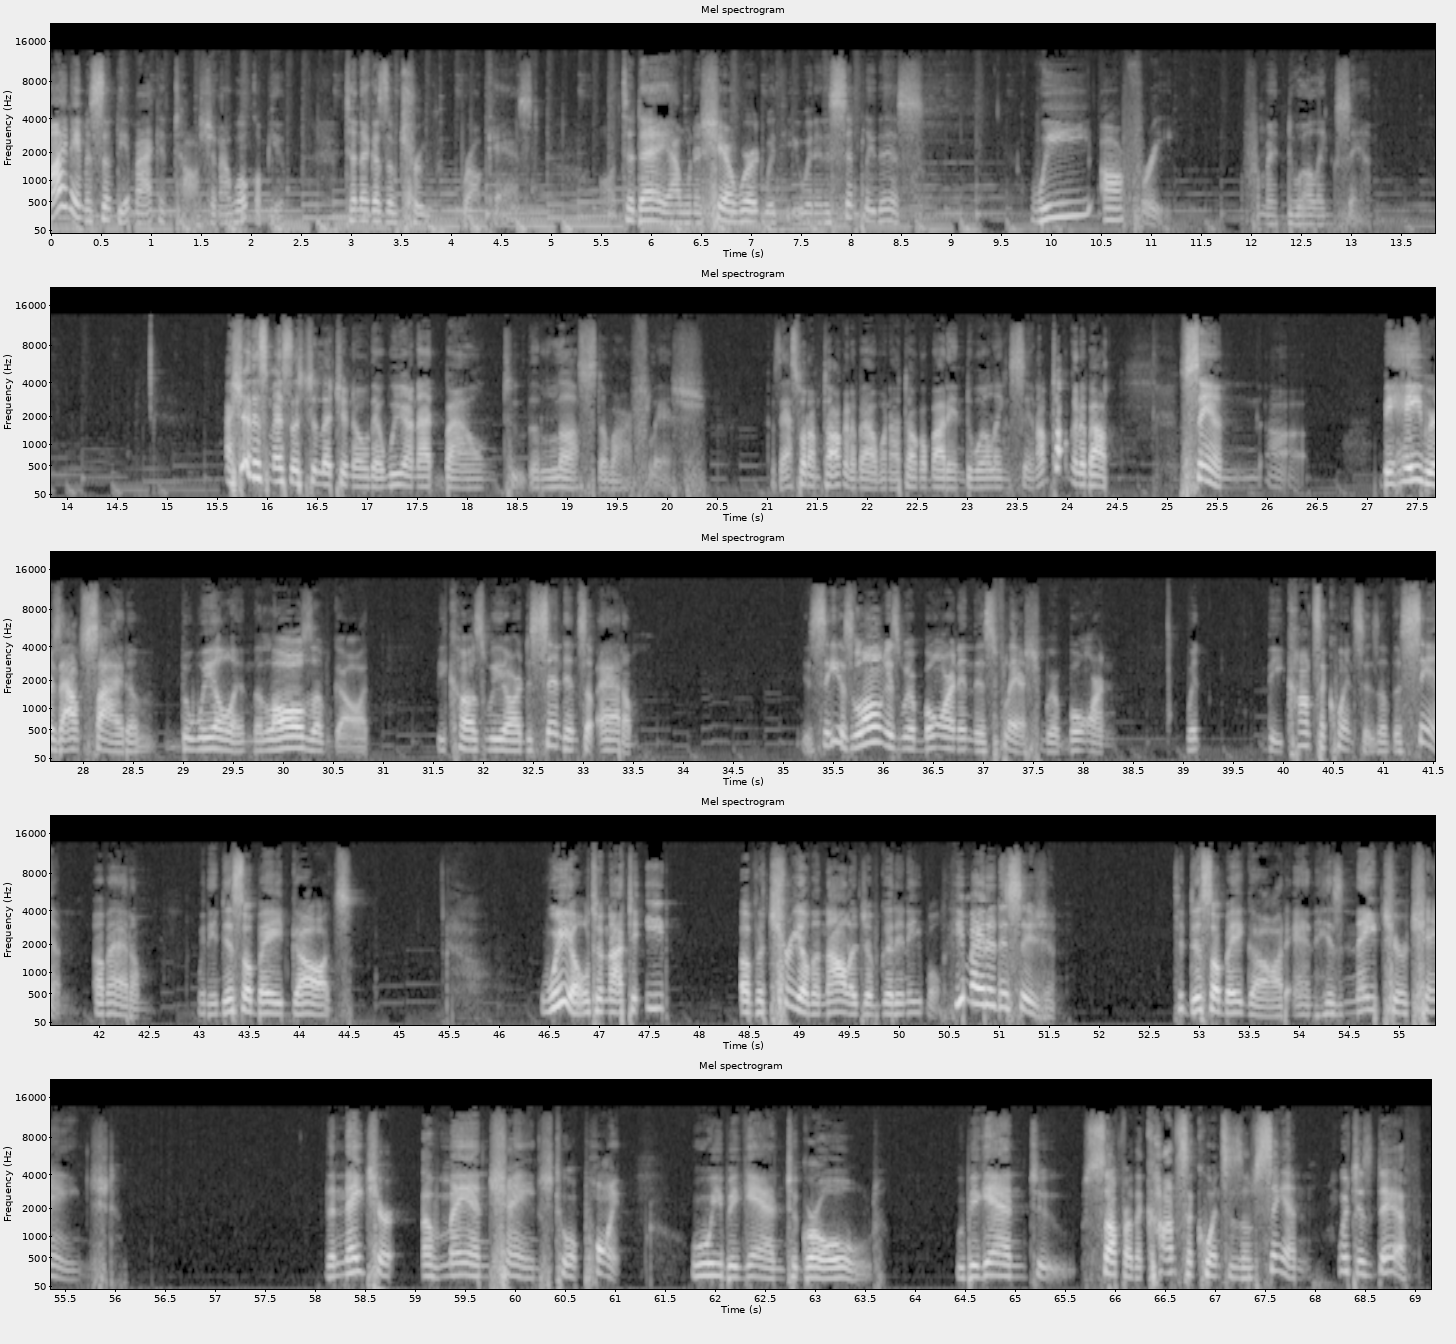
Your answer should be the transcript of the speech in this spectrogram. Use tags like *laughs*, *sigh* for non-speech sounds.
My name is Cynthia McIntosh, and I welcome you to Nuggets of Truth broadcast. On today, I want to share a word with you, and it is simply this We are free from indwelling sin. I share this message to let you know that we are not bound to the lust of our flesh. Because that's what I'm talking about when I talk about indwelling sin. I'm talking about sin, uh, behaviors outside of the will and the laws of God because we are descendants of Adam. You see, as long as we're born in this flesh, we're born with the consequences of the sin of Adam when he disobeyed God's will to not to eat of the tree of the knowledge of good and evil. He made a decision to disobey God and his nature changed. The nature of man changed to a point where we began to grow old. We began to suffer the consequences of sin, which is death.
